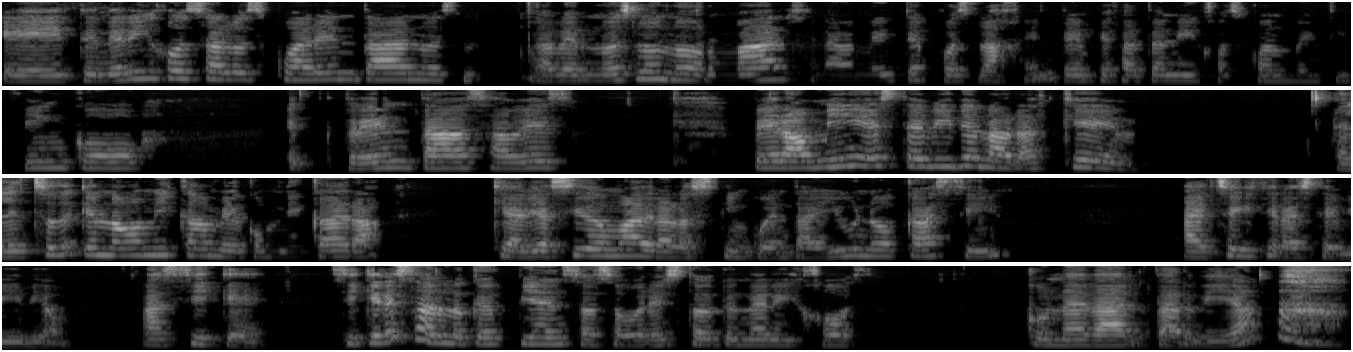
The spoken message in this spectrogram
eh, tener hijos a los 40 no es, a ver, no es lo normal, generalmente pues la gente empieza a tener hijos con 25, 30, ¿sabes? Pero a mí este vídeo la verdad que el hecho de que Naomi me comunicara que había sido madre a los 51 casi, ha hecho que hiciera este vídeo. Así que, si quieres saber lo que pienso sobre esto de tener hijos con una edad tardía,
